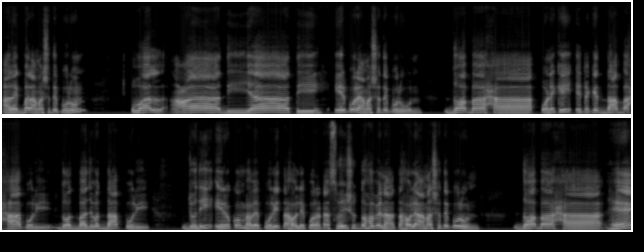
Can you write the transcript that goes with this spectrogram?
আরেকবার আমার সাথে পড়ুন। ওয়াল আদিয়াতি। এরপরে আমার সাথে পড়ুন। দব হা অনেকেই এটাকে দাব হা পড়ি দদ বা জবর দাব পড়ি। যদি এরকমভাবে পড়ি, তাহলে পড়াটা সহি শুদ্ধ হবে না। তাহলে আমার সাথে পড়ুন। দব হা হ্যাঁ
